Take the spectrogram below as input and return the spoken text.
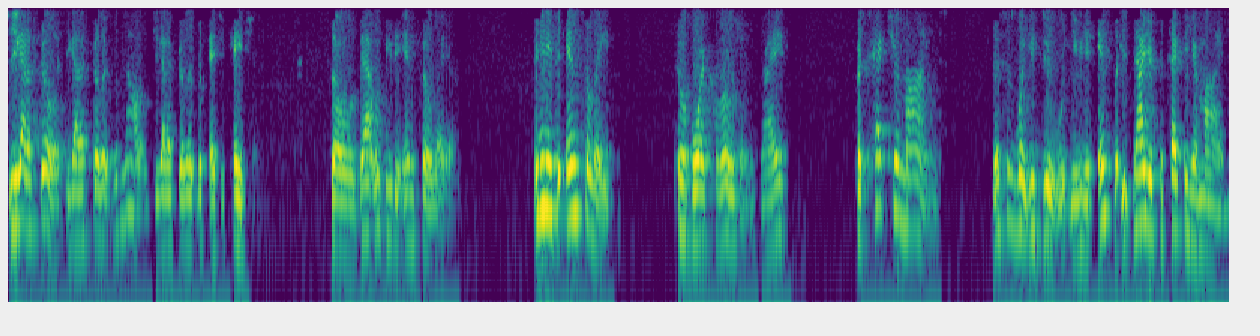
So you got to fill it. You got to fill it with knowledge. You got to fill it with education. So that would be the infill layer. Then you need to insulate to avoid corrosion, right? Protect your mind. This is what you do. You, insulate, now you're protecting your mind.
